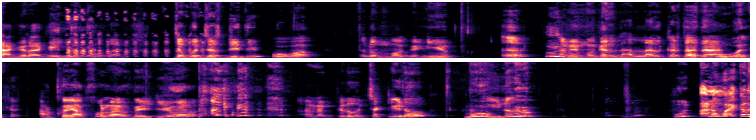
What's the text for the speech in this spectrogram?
રાગ રાગ જબરજસ્ત દીધી. ઓવા મગનીયો તમે મગન લાલ લાલ કરતા હતા. આખો આખો લાલ થઈ ગયો. અને પેલો ચકીડો આનો વાયકલ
